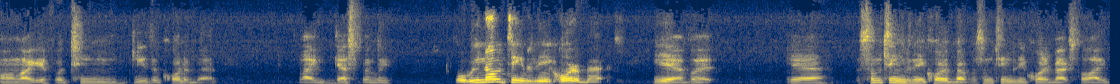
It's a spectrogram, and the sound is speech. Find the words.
on like if a team needs a quarterback, like desperately. Well, we know teams need quarterbacks. Yeah, but yeah, some teams need quarterback, but some teams need quarterbacks for like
